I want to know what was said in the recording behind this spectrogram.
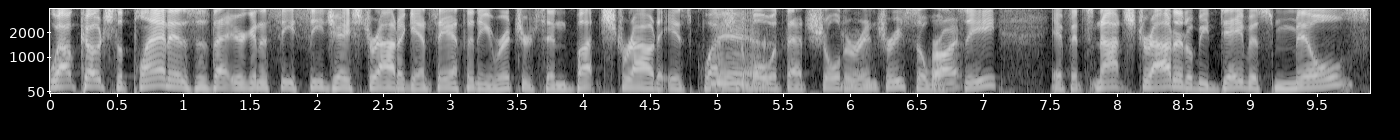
Well, coach, the plan is is that you're going to see C.J. Stroud against Anthony Richardson, but Stroud is questionable yeah. with that shoulder injury, so we'll right. see. If it's not Stroud, it'll be Davis Mills.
